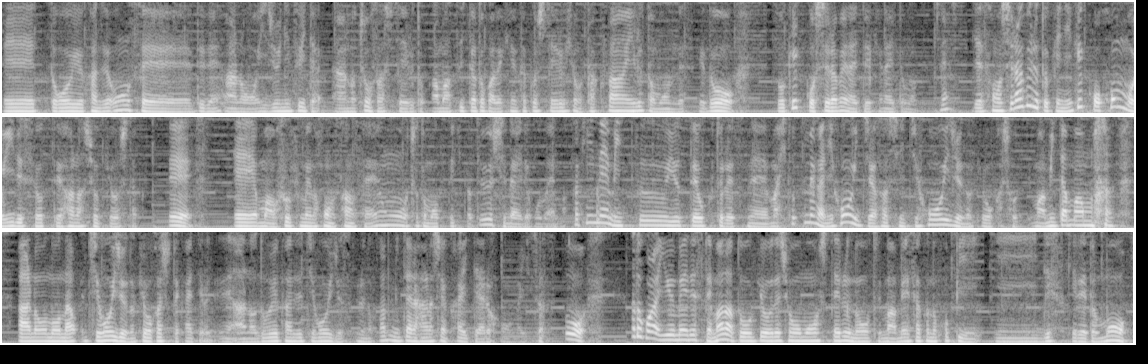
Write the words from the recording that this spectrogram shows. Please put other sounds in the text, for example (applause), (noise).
えー、っと、こういう感じで音声でね、あの、移住について、あの、調査しているとか、まあ、ツイッターとかで検索している人もたくさんいると思うんですけど、そう、結構調べないといけないと思うんですね。で、その調べるときに結構本もいいですよっていう話を今日したくて、えー、まあ、おすすめの本3選をちょっと持ってきたという次第でございます。先にね、3つ言っておくとですね、まあ、1つ目が日本一優しい地方移住の教科書って。まあ、見たまんま (laughs) あの、の地方移住の教科書って書いてあるんでね、あの、どういう感じで地方移住するのかみたいな話が書いてある本が1冊と、あとこれは有名ですね。まだ東京で消耗してるのという、まあ、名作のコピーですけれども、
